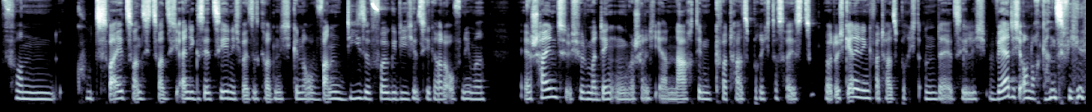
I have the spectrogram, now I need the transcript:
von Q2 2020 einiges erzählen. Ich weiß jetzt gerade nicht genau, wann diese Folge, die ich jetzt hier gerade aufnehme, erscheint. Ich würde mal denken, wahrscheinlich eher nach dem Quartalsbericht. Das heißt, hört euch gerne den Quartalsbericht an. Da erzähle ich, werde ich auch noch ganz viel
